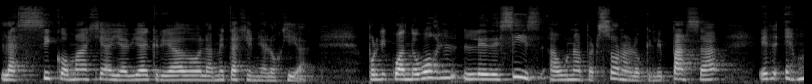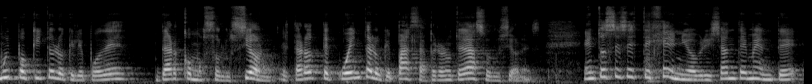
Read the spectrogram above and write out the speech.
la psicomagia y había creado la metagenealogía. Porque cuando vos le decís a una persona lo que le pasa, es muy poquito lo que le podés dar como solución. El tarot te cuenta lo que pasa, pero no te da soluciones. Entonces este genio brillantemente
